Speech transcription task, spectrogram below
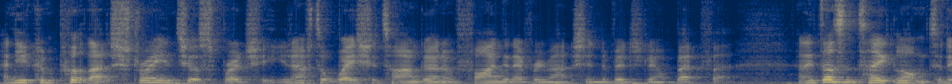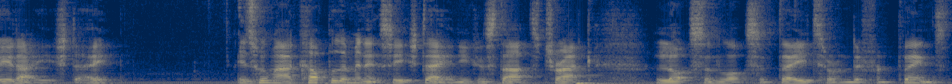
and you can put that straight into your spreadsheet. You don't have to waste your time going and finding every match individually on Betfair. And it doesn't take long to do that each day. It's about a couple of minutes each day, and you can start to track lots and lots of data on different things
